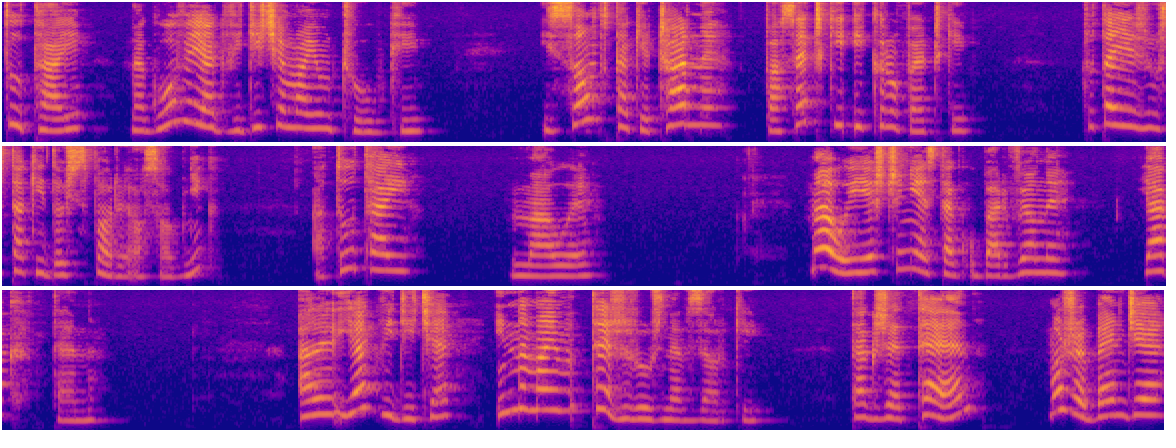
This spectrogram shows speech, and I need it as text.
Tutaj na głowie, jak widzicie, mają czułki. I są w takie czarne paseczki i kropeczki. Tutaj jest już taki dość spory osobnik, a tutaj mały. Mały jeszcze nie jest tak ubarwiony jak ten. Ale jak widzicie, inne mają też różne wzorki. Także ten może będzie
